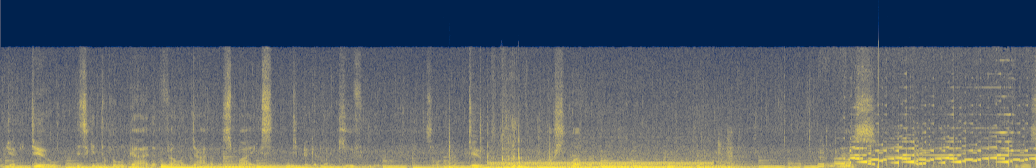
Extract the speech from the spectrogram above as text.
What you have to do is get the little guy that fell and died on the spikes to pick up that key for you. So what I'm gonna do, push the lever. Do this.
